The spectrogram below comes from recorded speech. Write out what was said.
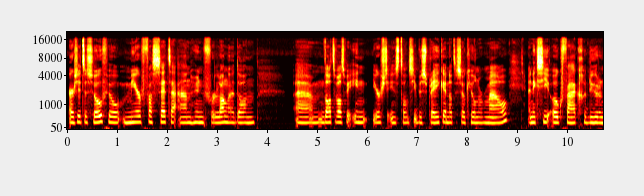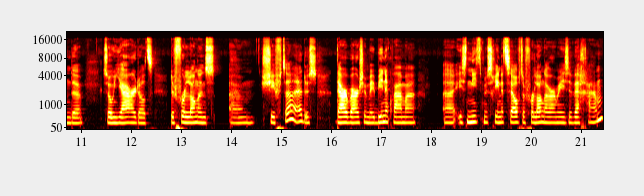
Er zitten zoveel meer facetten aan hun verlangen dan um, dat wat we in eerste instantie bespreken. En dat is ook heel normaal. En ik zie ook vaak gedurende zo'n jaar dat de verlangens um, shiften. Hè? Dus daar waar ze mee binnenkwamen, uh, is niet misschien hetzelfde verlangen waarmee ze weggaan.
